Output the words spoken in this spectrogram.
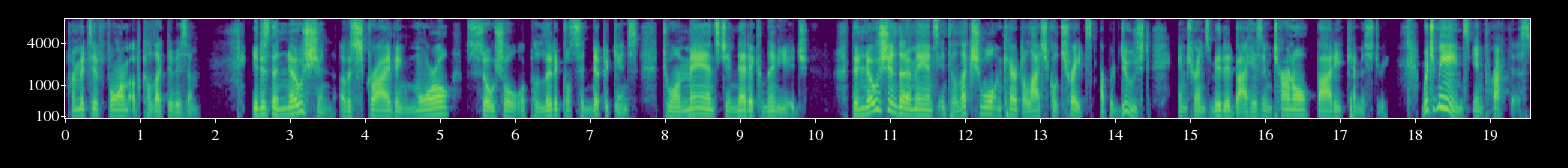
primitive form of collectivism. It is the notion of ascribing moral, social, or political significance to a man's genetic lineage. The notion that a man's intellectual and characterological traits are produced and transmitted by his internal body chemistry, which means, in practice,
